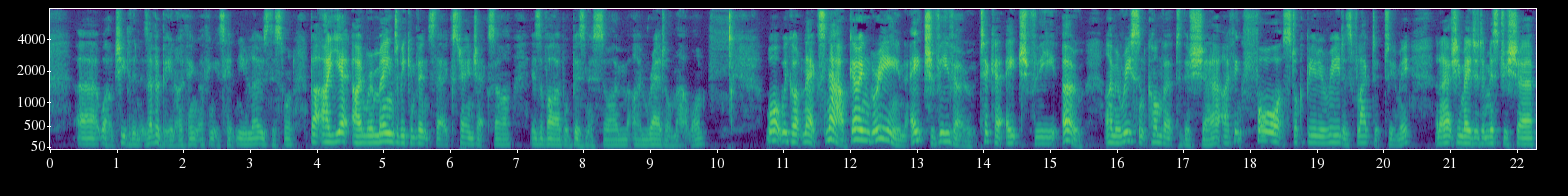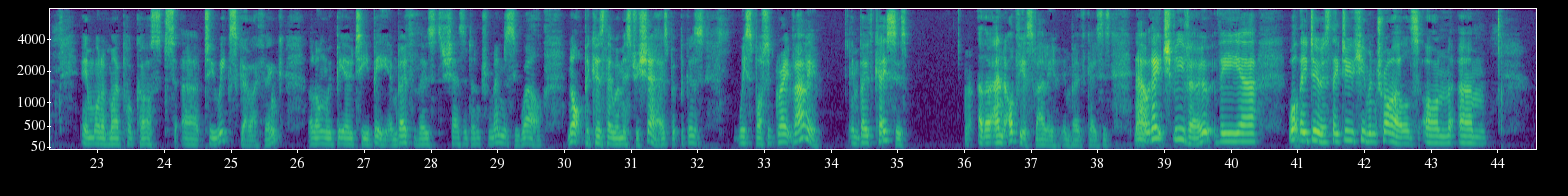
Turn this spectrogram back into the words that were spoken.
uh, well, cheaper than it's ever been. I think. I think it's hit new lows this one. But I yet I remain to be convinced that Exchange XR is a viable business. So I'm I'm red on that one. What we got next? Now, going green, HVivo, ticker HVO. I'm a recent convert to this share. I think four Stockopedia readers flagged it to me, and I actually made it a mystery share in one of my podcasts uh, two weeks ago, I think, along with BOTB. And both of those shares have done tremendously well, not because they were mystery shares, but because we spotted great value in both cases. Other and obvious value in both cases. Now with HVivo, the uh, what they do is they do human trials on um,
